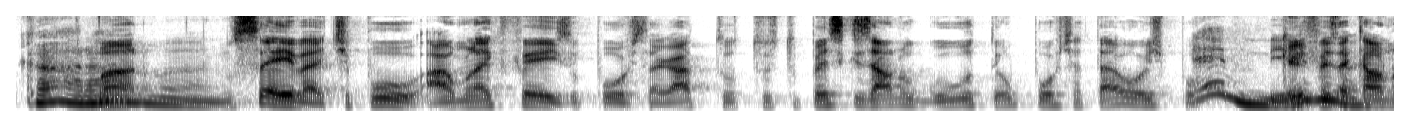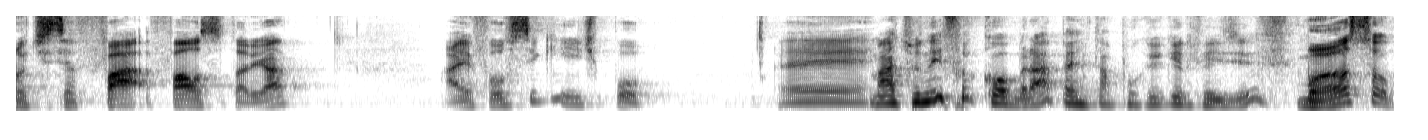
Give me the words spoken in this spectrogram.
Caralho, Mano, mano. não sei, velho. Tipo, aí o moleque fez o post, tá ligado? Tu, tu, tu pesquisar no Google, tem o post até hoje, pô. É Que ele mesmo, fez aquela notícia fa- falsa, tá ligado? Aí foi o seguinte, pô. É. Mas tu nem foi cobrar, perguntar por que, que ele fez isso? Manso,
